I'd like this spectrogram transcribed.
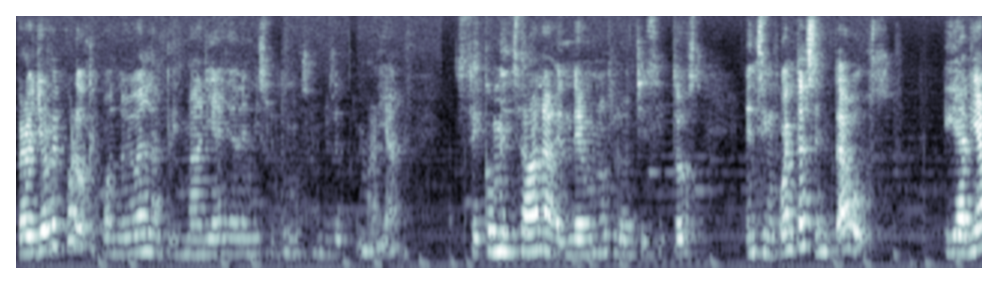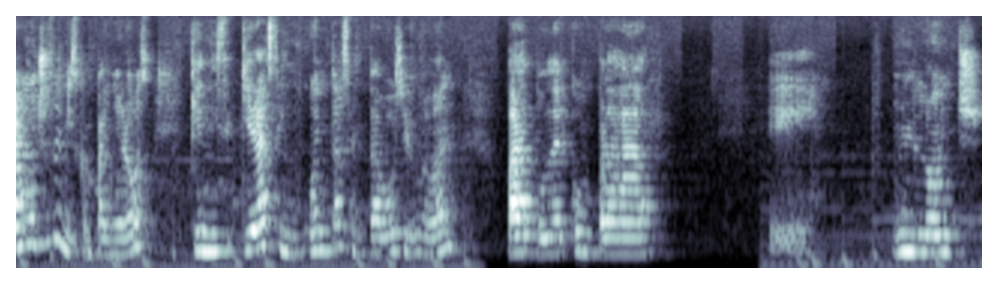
pero yo recuerdo que cuando iba en la primaria, ya de mis últimos años de primaria, se comenzaban a vender unos lonchecitos en 50 centavos. Y había muchos de mis compañeros que ni siquiera 50 centavos llevaban para poder comprar un lunch,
